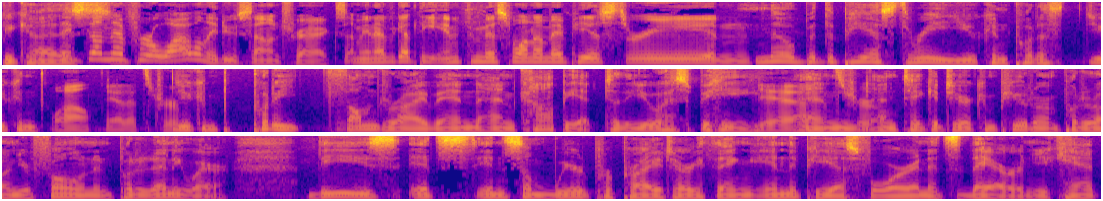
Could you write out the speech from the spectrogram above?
because They've done that for a while when they do soundtracks. I mean, I've got the infamous one on my PS3, and No, but the PS3 you can put a you can well, yeah, that's true. you can put a thumb drive in and copy it to the USB. Yeah, and and take it to your computer and put it on your phone and put it anywhere. These it's in some weird proprietary thing in the PS4 and it's there and you can't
